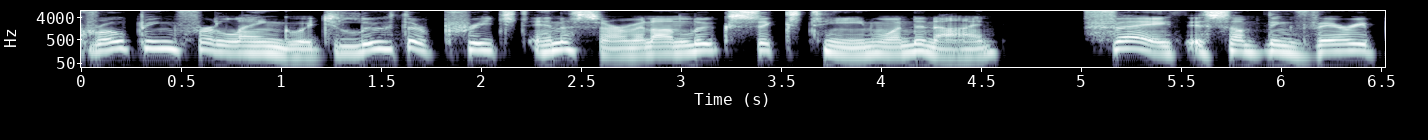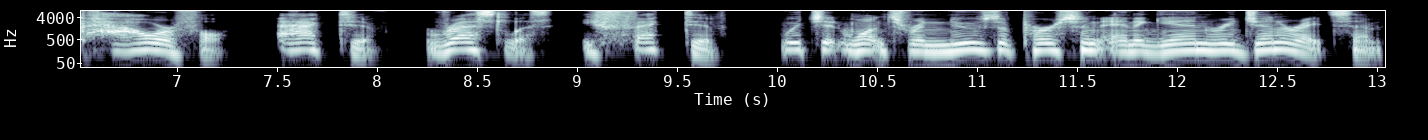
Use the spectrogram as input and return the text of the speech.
Groping for language, Luther preached in a sermon on Luke 16, 1 to 9. Faith is something very powerful, active, restless, effective, which at once renews a person and again regenerates him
